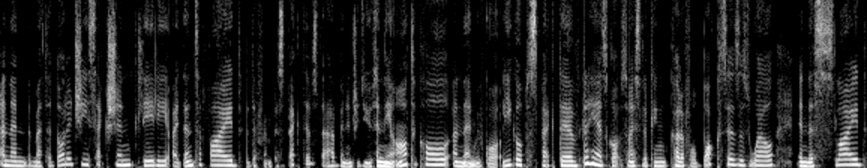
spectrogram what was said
And then the methodology section clearly identified the different perspectives that have been introduced in the article. And then we've got legal perspective. And here it's got nice looking colorful boxes as well in this slide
